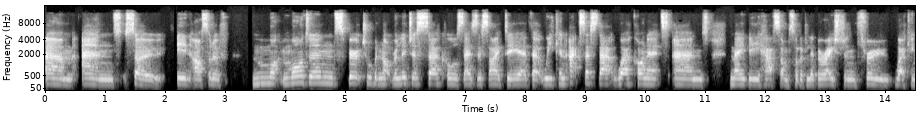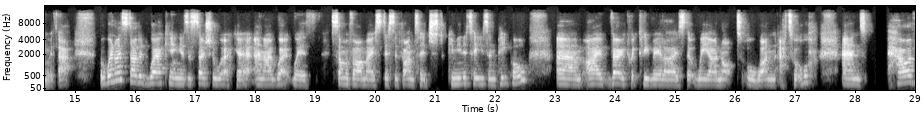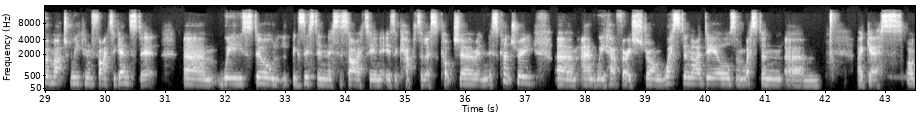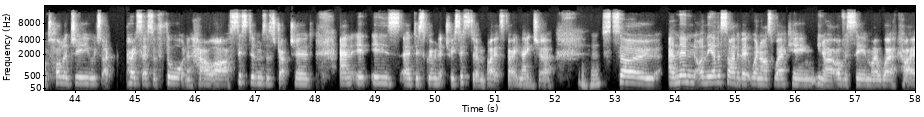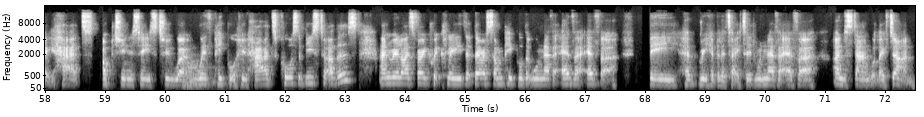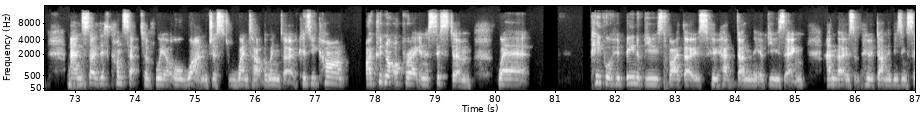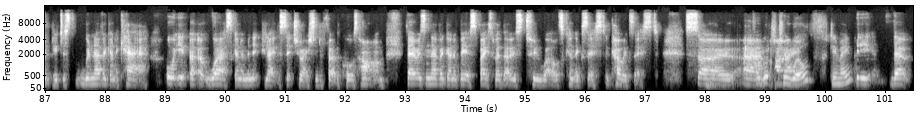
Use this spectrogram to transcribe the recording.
Um, and so in our sort of modern spiritual but not religious circles there's this idea that we can access that work on it and maybe have some sort of liberation through working with that but when i started working as a social worker and i worked with some of our most disadvantaged communities and people, um, I very quickly realized that we are not all one at all. And however much we can fight against it, um, we still exist in this society and it is a capitalist culture in this country. Um, and we have very strong Western ideals and Western, um, I guess, ontology, which I process of thought and how our systems are structured. And it is a discriminatory system by its very mm. nature. Mm-hmm. So, and then on the other side of it, when I was working, you know, obviously in my work, I had opportunities to work with people who had caused abuse to others and realized very quickly that there are some people that will never, ever, ever be rehabilitated, will never, ever understand what they've done. Mm-hmm. And so this concept of we are all one just went out the window because you can't, I could not operate in a system where people who'd been abused by those who had done the abusing and those who had done the abusing simply just were never going to care or at worst going to manipulate the situation to further cause harm there is never going to be a space where those two worlds can exist and coexist so, um, so which two I, worlds do you mean the, that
